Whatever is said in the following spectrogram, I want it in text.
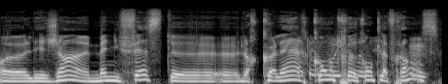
euh, les gens manifestent euh, leur colère contre, contre la France.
